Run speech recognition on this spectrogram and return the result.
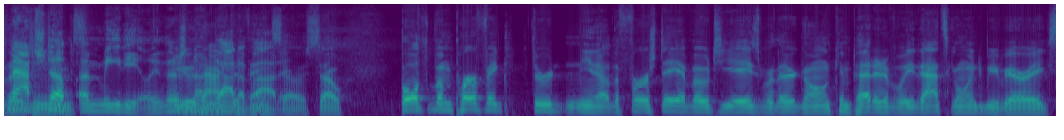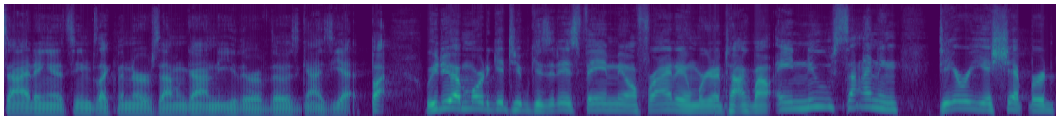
snatched up immediately. There's You'd no doubt about it. so. So both of them perfect through you know the first day of OTAs where they're going competitively. That's going to be very exciting, and it seems like the nerves haven't gotten to either of those guys yet. But we do have more to get to because it is Fan Mail Friday, and we're going to talk about a new signing, Darrius Shepherd.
